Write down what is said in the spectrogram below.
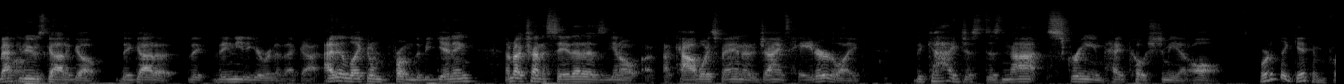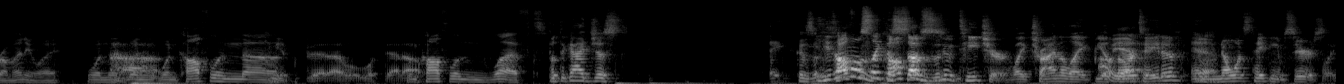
McAdoo's got to go. They gotta they, they need to get rid of that guy. I didn't like him from the beginning. I'm not trying to say that as you know a, a Cowboys fan and a Giants hater. Like the guy just does not scream head coach to me at all. Where did they get him from anyway? When the, Uh, when when Coughlin uh, Give me a bit. I will look that up. when. Coughlin left, But the guy just because he's almost like the substitute teacher, like trying to like be Oh, yeah. authoritative, and Yeah. no one's taking him seriously.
